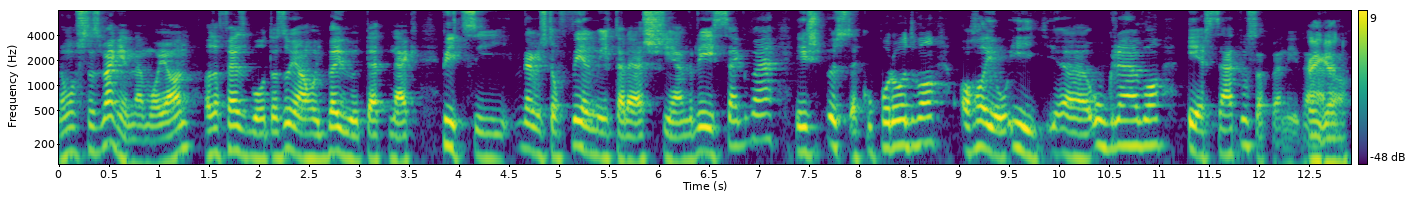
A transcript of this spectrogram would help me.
Na most az megint nem olyan, az a feszbót az olyan, hogy beültetnek pici, nem is tudom, fél méteres ilyen részekbe, és összekuporodva, a hajó így uh, ugrálva érsz át Nuszapenédára. Igen.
